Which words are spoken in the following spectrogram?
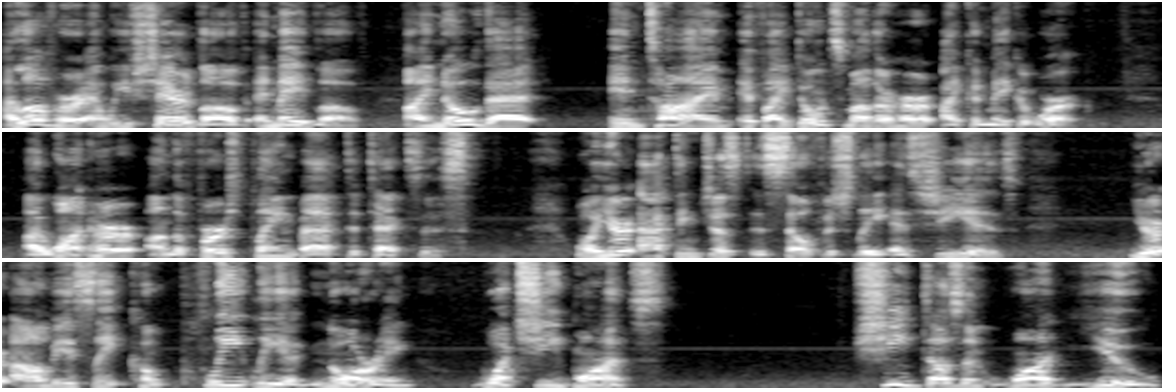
I love her and we've shared love and made love. I know that in time, if I don't smother her, I can make it work. I want her on the first plane back to Texas. Well, you're acting just as selfishly as she is. You're obviously completely ignoring what she wants. She doesn't want you.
